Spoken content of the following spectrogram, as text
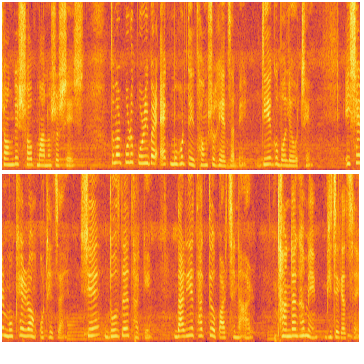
সঙ্গে সব মানুষও শেষ। তোমার পুরো পরিবার এক মুহূর্তেই ধ্বংস হয়ে যাবে, ডিয়েগো বলে ওঠে। ঈশার মুখের রং উঠে যায়। সে দুলতে থাকে, দাঁড়িয়ে থাকতেও পারছে না আর। ঠান্ডা ঘামে ভিজে গেছে।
